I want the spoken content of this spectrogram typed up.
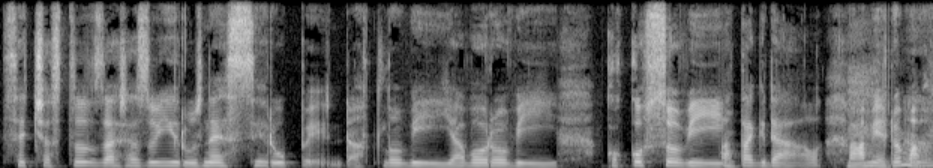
se často zařazují různé syrupy, datlový, javorový, kokosový a tak dál. Mám je doma.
